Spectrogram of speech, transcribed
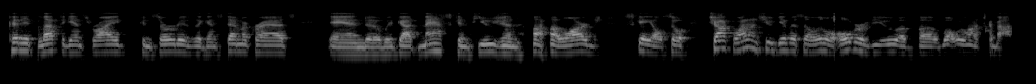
pitted left against right, conservatives against Democrats, and uh, we've got mass confusion on a large scale. So, Chuck, why don't you give us a little overview of uh, what we want to talk about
